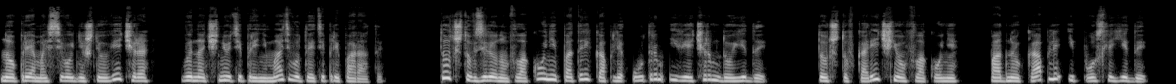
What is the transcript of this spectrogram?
Но прямо с сегодняшнего вечера вы начнете принимать вот эти препараты. Тот, что в зеленом флаконе, по три капли утром и вечером до еды. Тот, что в коричневом флаконе, по одной капле и после еды.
